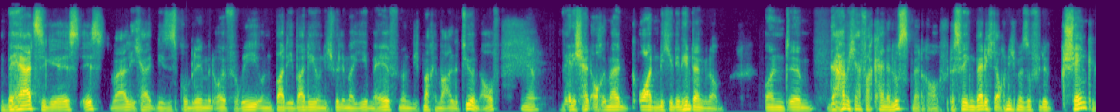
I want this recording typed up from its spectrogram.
beherzige ist, ist, weil ich halt dieses Problem mit Euphorie und Buddy Buddy und ich will immer jedem helfen und ich mache immer alle Türen auf, ja. werde ich halt auch immer ordentlich in den Hintern genommen. Und ähm, da habe ich einfach keine Lust mehr drauf. Deswegen werde ich da auch nicht mehr so viele Geschenke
